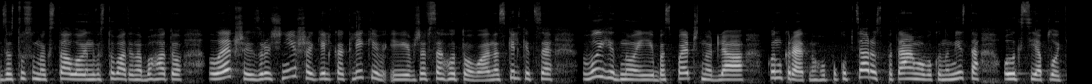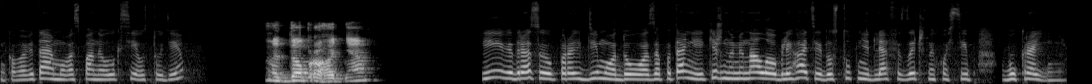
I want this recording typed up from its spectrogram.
застосунок стало інвестувати набагато легше і зручніше. Кілька кліків і вже все готово. А наскільки це вигідно і безпечно для конкретного покупця, розпитаємо в економіста Олексія Плотнікова. Вітаємо вас, пане Олексію, у студії. Доброго дня. І відразу перейдімо до запитання, які ж номінали облігацій доступні для фізичних осіб в Україні.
